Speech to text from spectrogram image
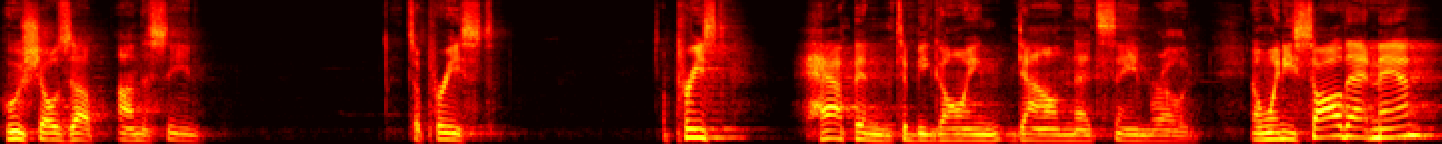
who shows up on the scene? It's a priest. A priest happened to be going down that same road. And when he saw that man,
